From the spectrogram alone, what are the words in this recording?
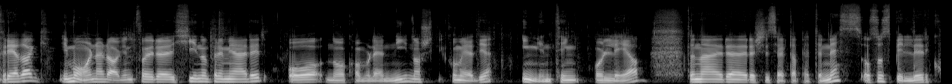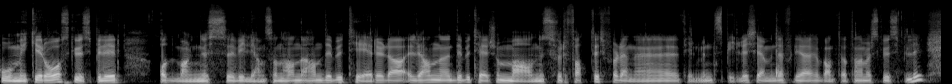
Fredag. I morgen er dagen for eh, kinopremierer, og nå kommer det en ny norsk komedie. 'Ingenting å le av'. Den er eh, regissert av Petter Ness, og så spiller komiker og skuespiller Odd Magnus Williamson. Han, han, debuterer da, han, debuterer som manusforfatter for denne filmen. Spiller, sier jeg det fordi jeg er vant til at han har vært skuespiller,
